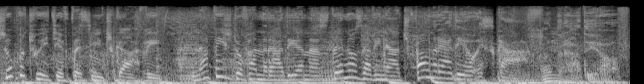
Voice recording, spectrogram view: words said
Čo počujete v pesničkách vy? Napíš do Fan Rádia na steno zavináč fanradio.sk Fan Rádio.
